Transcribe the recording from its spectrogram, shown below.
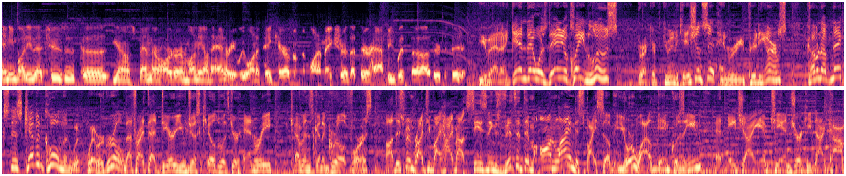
anybody that chooses to, you know, spend their hard earned money on Henry. We want to take care of them and want to make sure that they're happy with uh, their decision. You bet. Again, that was Daniel Clayton Luce, Director of Communications at Henry Repeating Arms. Coming up next is Kevin Coleman with Weber Grill. That's right, that deer you just killed with your Henry, Kevin's going to grill it for us. Uh, this has been brought to you by High Mount Seasonings. Visit them online to spice up your wild game cuisine at HIMTNJerky.com.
